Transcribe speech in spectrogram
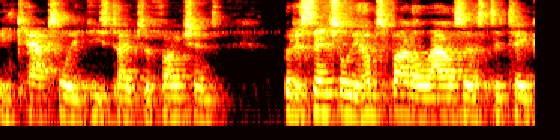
encapsulate these types of functions. But essentially, HubSpot allows us to take,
